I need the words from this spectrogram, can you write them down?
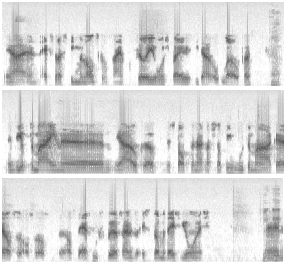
ja, een extra stimulans kan zijn voor veel jonge spelers die daar rondlopen. Ja. En die op termijn ehm, ja, ook, ook de stappen naar het nationaal team moeten maken. Hè. Als, als, als, als het echt moet gebeuren zijn, is het dan met deze jongens. En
